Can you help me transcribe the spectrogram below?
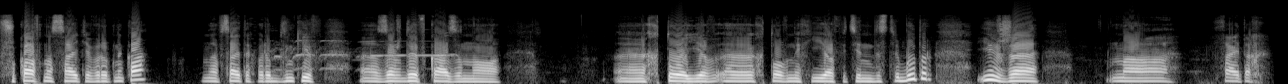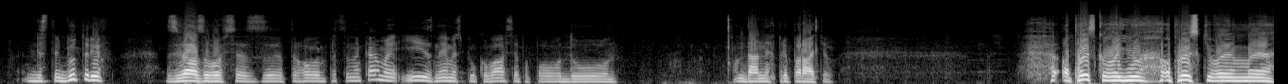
шукав на сайті виробника. На сайтах виробників е, завжди вказано, е, хто, є, хто в них є офіційний дистрибутор, і вже на сайтах дистриб'юторів зв'язувався з торговими представниками і з ними спілкувався по поводу даних препаратів. Оприскуваю, оприскуємо е,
